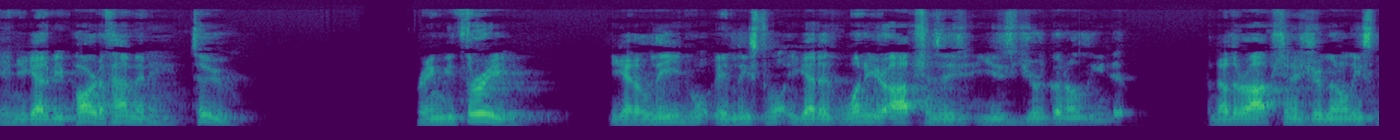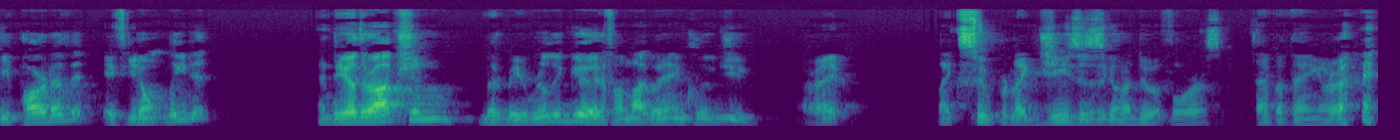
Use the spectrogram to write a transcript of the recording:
And you got to be part of how many? Two. Bring me three. You got to lead at least one. You got to, one of your options is, is you're going to lead it. Another option is you're going to at least be part of it if you don't lead it. And the other option better be really good if I'm not going to include you. All right? Like super, like Jesus is going to do it for us type of thing. All right?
